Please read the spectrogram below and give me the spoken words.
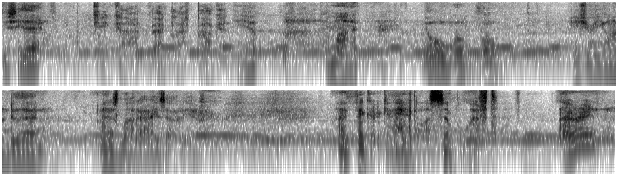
You see that? Key card, back left pocket. Yep. I'm on it. Whoa, whoa, whoa. You sure you want to do that? There's a lot of eyes out here. I think I can handle a simple lift. All right.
